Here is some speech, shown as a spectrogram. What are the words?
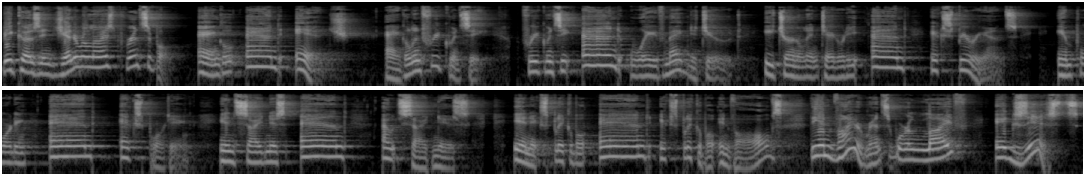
because in generalized principle, angle and edge, angle and frequency, frequency and wave magnitude, eternal integrity and experience, importing and exporting, insideness and outsideness, inexplicable and explicable involves the environments where life exists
